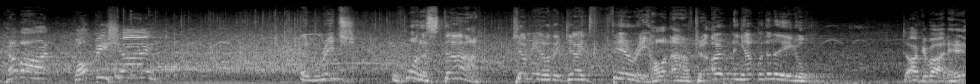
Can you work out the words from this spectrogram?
Come on, don't be shy. And Rich, what a start. Coming out of the gates very hot after opening up with an eagle. Talk about hitting.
